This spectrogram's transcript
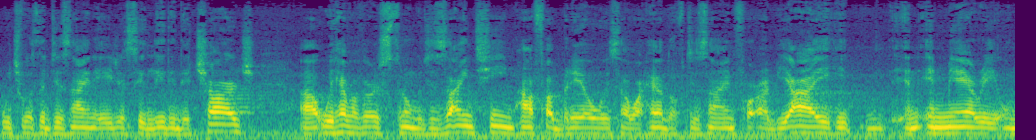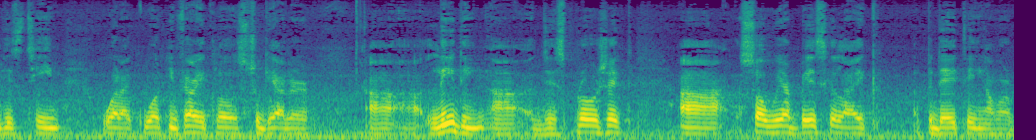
which was the design agency leading the charge. Uh, we have a very strong design team. Rafa Abreu is our head of design for RBI, he, and, and, Mary on his team were like working very close together, uh, leading uh, this project. Uh, so we are basically like updating our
